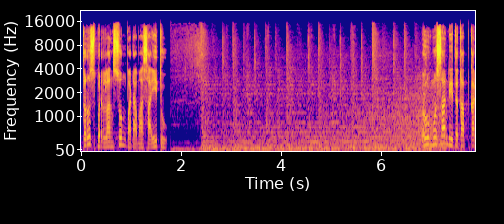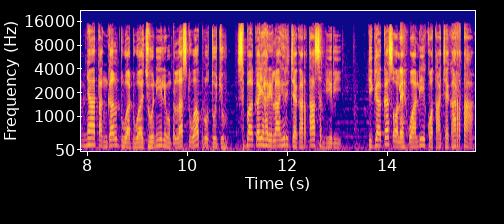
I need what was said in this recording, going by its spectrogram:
terus berlangsung pada masa itu. Rumusan ditetapkannya tanggal 22 Juni 1527 sebagai hari lahir Jakarta sendiri digagas oleh wali kota Jakarta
